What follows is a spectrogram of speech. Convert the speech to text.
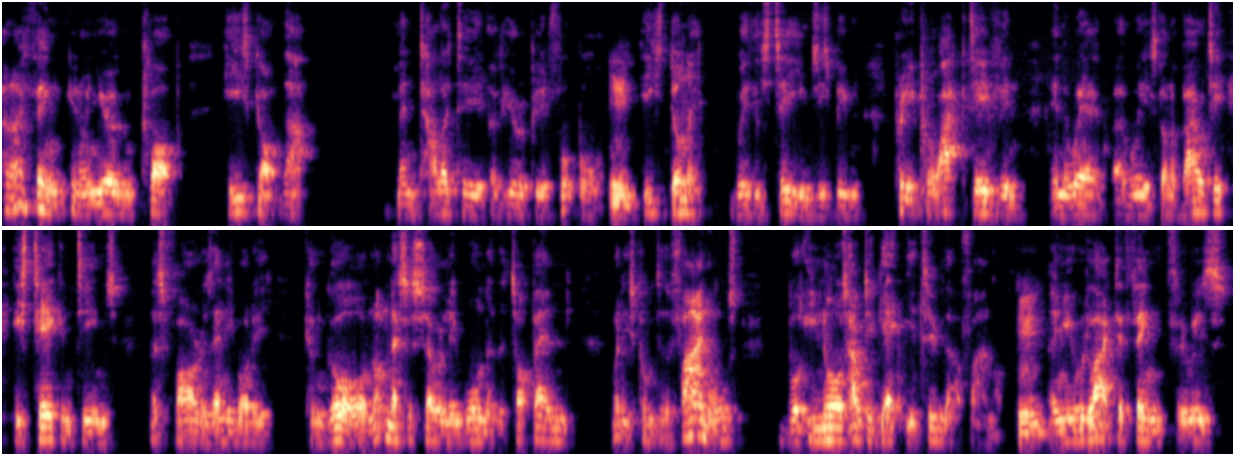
And I think you know, in Jurgen Klopp, he's got that mentality of European football. Mm. He's done it with his teams. He's been pretty proactive in in the way, uh, way he's gone about it. He's taken teams as far as anybody can go, not necessarily one at the top end when he's come to the finals, but he knows how to get you to that final. Mm. And you would like to think through his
